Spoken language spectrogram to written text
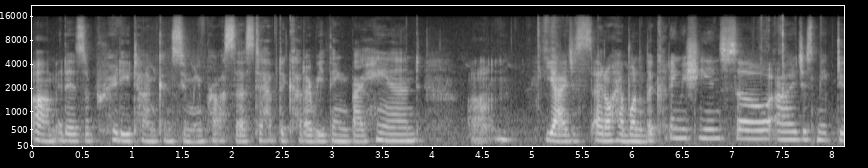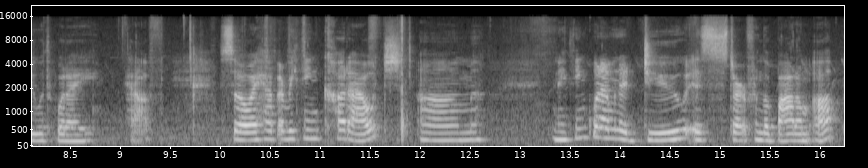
Um, it is a pretty time consuming process to have to cut everything by hand. Um, yeah, I just, I don't have one of the cutting machines, so I just make do with what I have. So I have everything cut out. Um, and I think what I'm gonna do is start from the bottom up.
